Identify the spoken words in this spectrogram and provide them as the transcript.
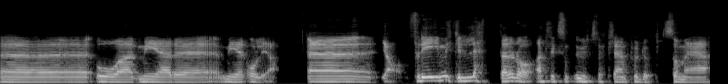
eh, och mer, eh, mer olja. Uh, ja, för det är mycket lättare då att liksom utveckla en produkt som, är,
